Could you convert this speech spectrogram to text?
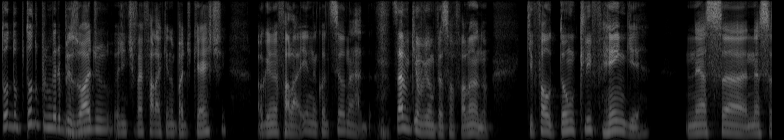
todo, todo primeiro episódio a gente vai falar aqui no podcast, alguém vai falar, e não aconteceu nada. Sabe o que eu vi um pessoal falando? Que faltou um cliffhanger nessa, nessa,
